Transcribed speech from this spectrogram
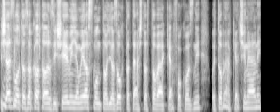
És ez volt az a katarzis élmény, ami azt mondta, hogy az oktatást azt tovább kell fokozni, vagy tovább kell csinálni.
